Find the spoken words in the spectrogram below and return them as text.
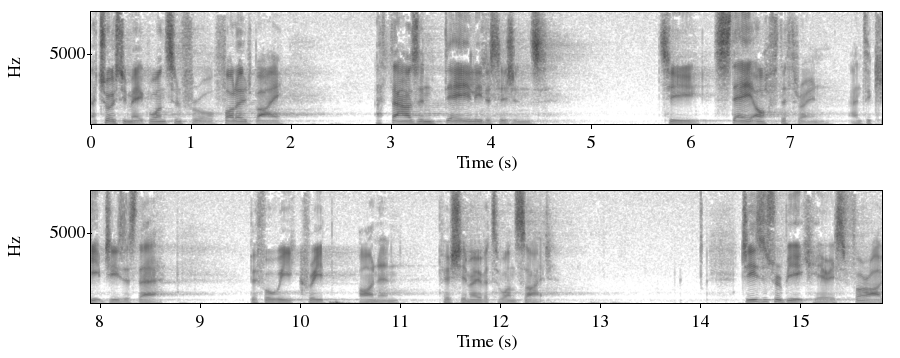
A choice we make once and for all, followed by a thousand daily decisions to stay off the throne and to keep Jesus there before we creep on and push him over to one side. Jesus' rebuke here is for our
